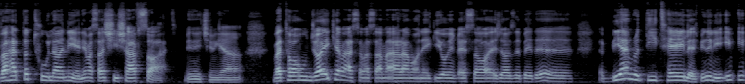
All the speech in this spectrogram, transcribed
و حتی طولانی یعنی مثلا 6 7 ساعت. می‌دونی چی میگم؟ و تا اونجایی که مثلا مثلا محرمانگی و این قصه ها اجازه بده بیایم رو دیتیلش. می‌دونی؟ این, این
